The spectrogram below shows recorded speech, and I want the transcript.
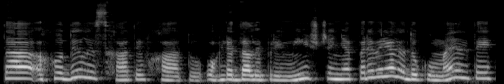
та ходили з хати в хату, оглядали приміщення, перевіряли документи,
